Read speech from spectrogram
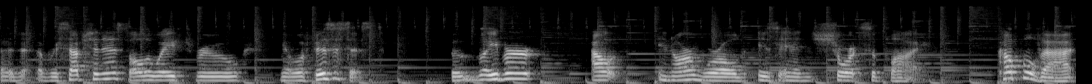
a, a receptionist all the way through, you know, a physicist. The labor out in our world is in short supply. Couple that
